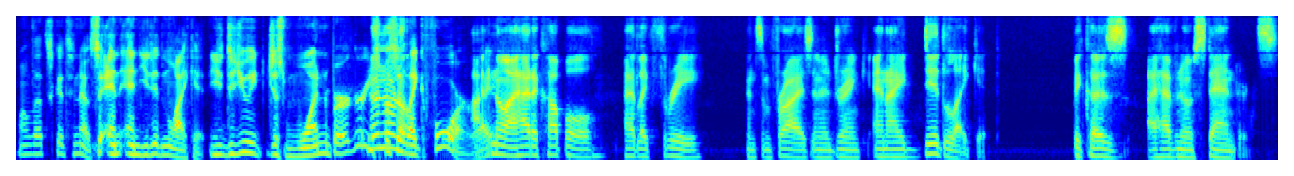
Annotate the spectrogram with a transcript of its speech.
well, that's good to know. So, and and you didn't like it. You did you eat just one burger? You're No, no, supposed to no. like four, right? I, no, I had a couple. I had like three and some fries and a drink, and I did like it because I have no standards.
